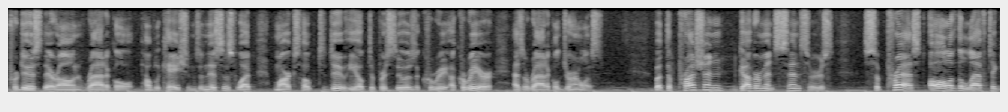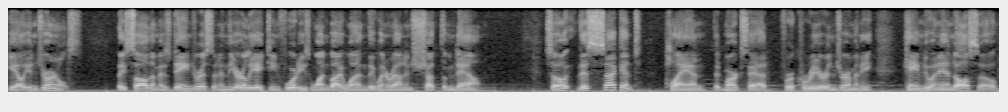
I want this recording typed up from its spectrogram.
produce their own radical publications. And this is what Marx hoped to do. He hoped to pursue as a career, a career as a radical journalist. But the Prussian government censors suppressed all of the left Hegelian journals. They saw them as dangerous, and in the early 1840s, one by one, they went around and shut them down. So, this second plan that Marx had for a career in Germany came to an end also,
